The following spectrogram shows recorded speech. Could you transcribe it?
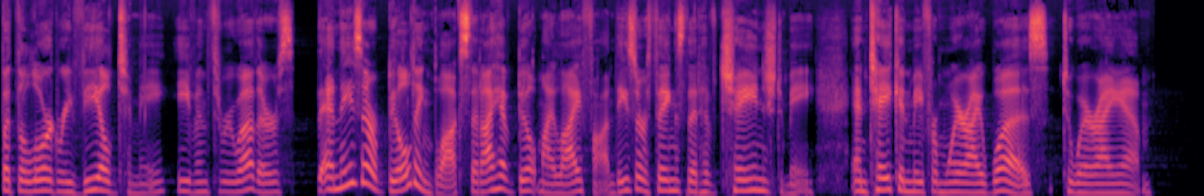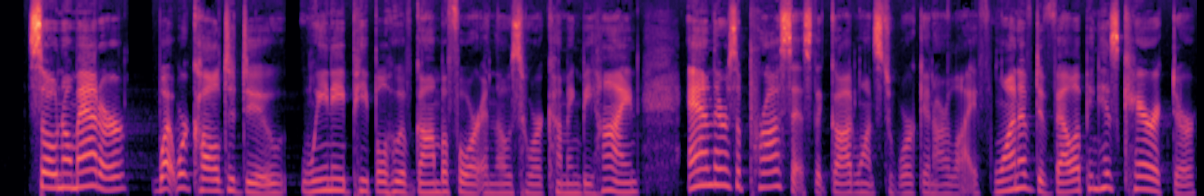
but the Lord revealed to me, even through others. And these are building blocks that I have built my life on. These are things that have changed me and taken me from where I was to where I am. So, no matter what we're called to do, we need people who have gone before and those who are coming behind. And there's a process that God wants to work in our life one of developing his character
